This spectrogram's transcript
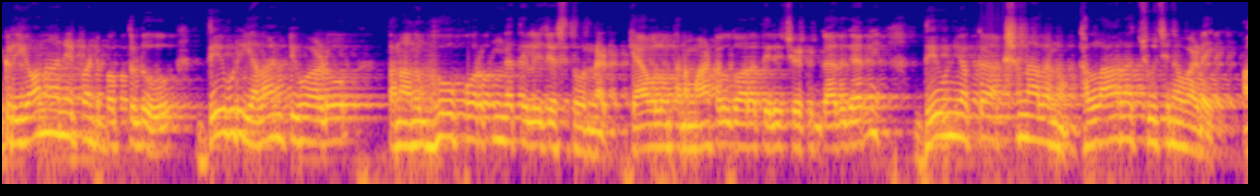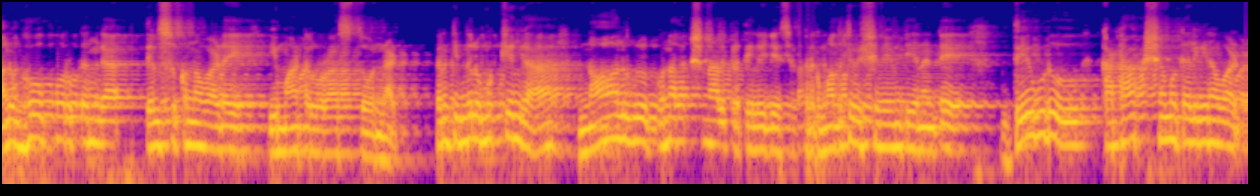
ఇక్కడ యోనా అనేటువంటి భక్తుడు దేవుడు ఎలాంటి వాడో తన అనుభవపూర్వకంగా తెలియజేస్తూ ఉన్నాడు. కేవలం తన మాటల ద్వారా తెలియచేయటం కాదు కానీ దేవుని యొక్క లక్షణాలను కల్లారా చూచిన వాడై అనుభవపూర్వకంగా తెలుసుకున్నవాడై ఈ మాటలు రాస్తూ ఉన్నాడు. కనుక ఇందులో ముఖ్యంగా నాలుగు గుణ లక్షణాలు ఇక్కడ తెలియజేశాడు. కనుక మొదటి విషయం ఏమిటి అని అంటే దేవుడు కటాక్షము కలిగిన వాడు.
